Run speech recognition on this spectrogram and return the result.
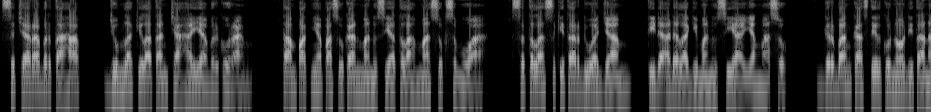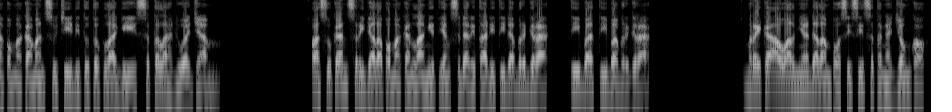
Secara bertahap, jumlah kilatan cahaya berkurang. Tampaknya pasukan manusia telah masuk semua. Setelah sekitar dua jam, tidak ada lagi manusia yang masuk. Gerbang kastil kuno di tanah pemakaman suci ditutup lagi setelah dua jam. Pasukan serigala pemakan langit yang sedari tadi tidak bergerak, tiba-tiba bergerak. Mereka awalnya dalam posisi setengah jongkok,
